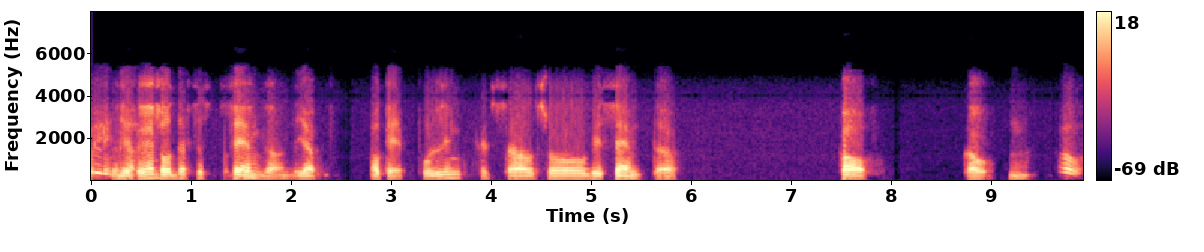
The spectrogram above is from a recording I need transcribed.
पुल्लिङ्ग Yeah, Same. so that's the same. Pullinga only. Yeah. Okay, pulling it's also the same. The cow. cow hmm. Oh,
